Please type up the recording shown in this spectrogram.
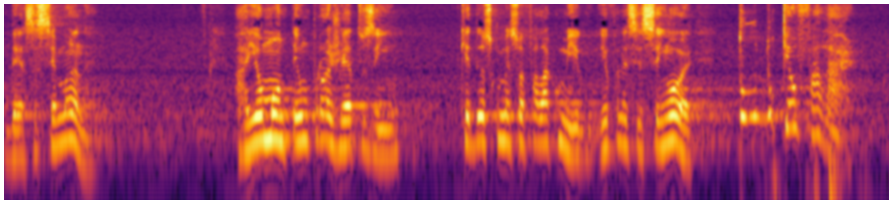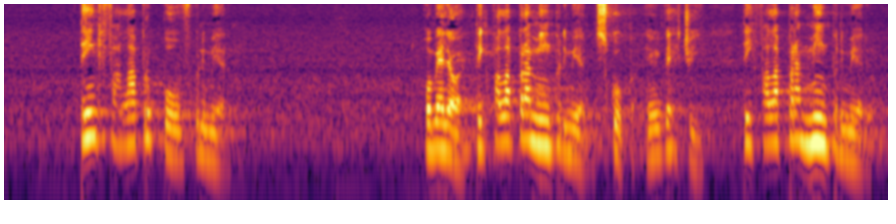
dessa semana. Aí eu montei um projetozinho porque Deus começou a falar comigo. E eu falei assim: Senhor, tudo que eu falar, tem que falar para o povo primeiro. Ou melhor, tem que falar para mim primeiro. Desculpa, eu inverti. Tem que falar para mim primeiro.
